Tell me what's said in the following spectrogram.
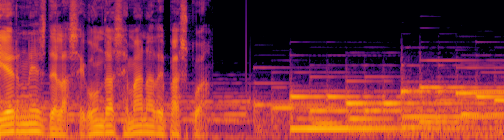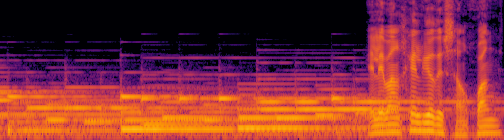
Viernes de la segunda semana de Pascua. El Evangelio de San Juan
